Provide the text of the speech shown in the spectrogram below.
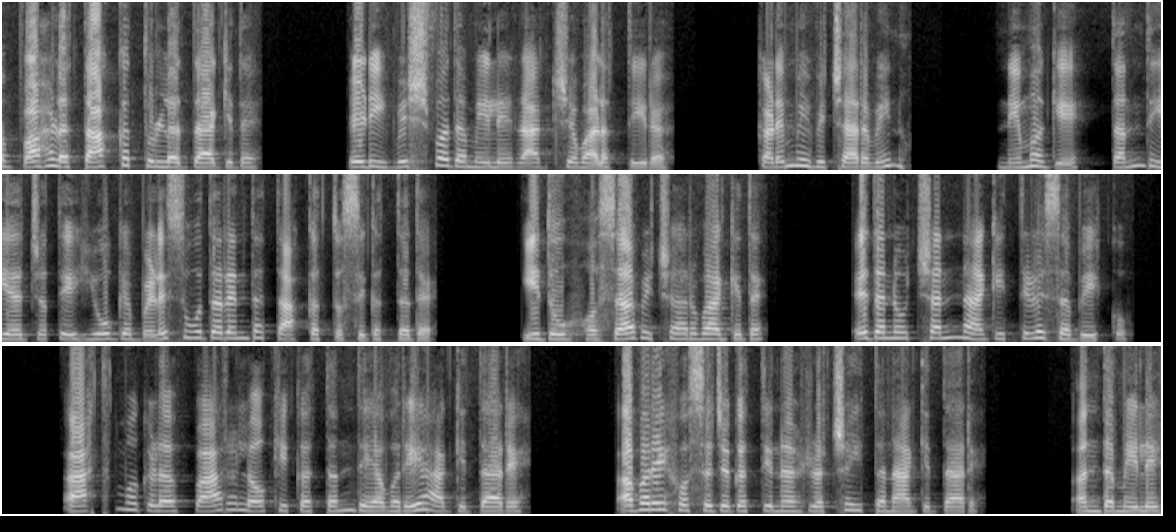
ಬಹಳ ತಾಕತ್ತುಳ್ಳದ್ದಾಗಿದೆ. ಇಡೀ ವಿಶ್ವದ ಮೇಲೆ ರಾಜ್ಯವಾಳುತ್ತೀರ ಕಡಿಮೆ ವಿಚಾರವೇನು? ನಿಮಗೆ ತಂದೆಯ ಜೊತೆ ಯೋಗ ಬೆಳೆಸುವುದರಿಂದ ತಾಕತ್ತು ಸಿಗುತ್ತದೆ. ಇದು ಹೊಸ ವಿಚಾರವಾಗಿದೆ. ಇದನ್ನು ಚೆನ್ನಾಗಿ ತಿಳಿಸಬೇಕು. ಆತ್ಮಗಳ ಪಾರಲೌಕಿಕ ತಂದೆಯವರೇ ಆಗಿದ್ದಾರೆ. ಅವರೇ ಹೊಸ ಜಗತ್ತಿನ ರಚಯಿತನಾಗಿದ್ದಾರೆ. ಅಂದ ಮೇಲೆ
